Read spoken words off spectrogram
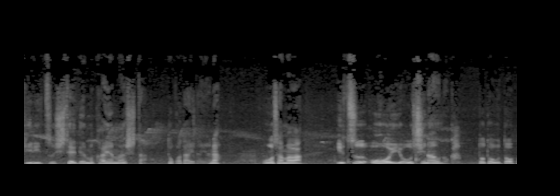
起立して出迎えました。と答えたんやな。王様はいつ王位を失うのか？と問うと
